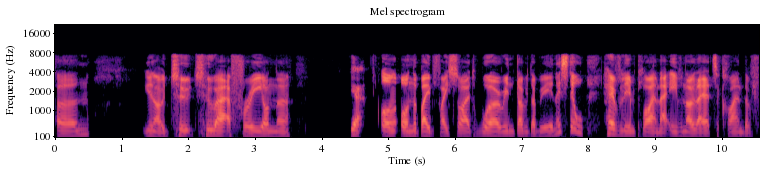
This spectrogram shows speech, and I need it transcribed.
turn? You know, two two out of three on the yeah on, on the babyface side were in WWE, and they're still heavily implying that, even though they had to kind of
